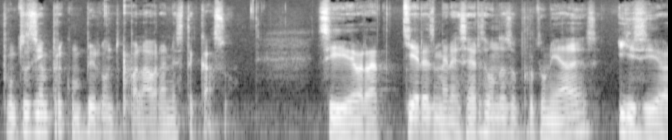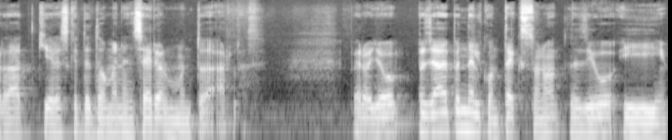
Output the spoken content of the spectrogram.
Punto siempre cumplir con tu palabra en este caso. Si de verdad quieres merecer segundas oportunidades y si de verdad quieres que te tomen en serio al momento de darlas. Pero yo, pues ya depende del contexto, ¿no? Les digo, y,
